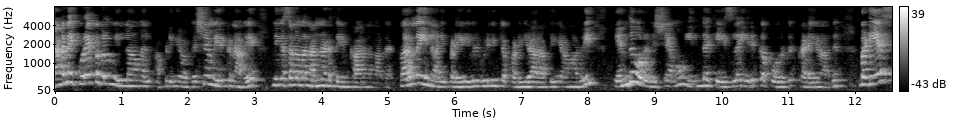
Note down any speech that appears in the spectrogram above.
தண்டனை குறைப்புகளும் இல்லாமல் அப்படிங்கிற ஒரு விஷயம் இருக்குனாவே நீங்க சொன்ன மாதிரி நன்னடத்தையின் காரணமாக கருணையின் அடிப்படையில் இவர் விடுவிக்கப்படுகிறார் அப்படிங்கிற மாதிரி எந்த ஒரு விஷயமும் இந்த கேஸ்ல இருக்க போறது கிடையாது. பட் எஸ்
